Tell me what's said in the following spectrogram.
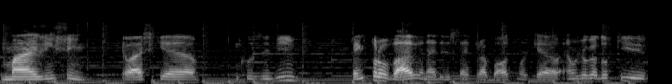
Mas, enfim, eu acho que é, inclusive, bem provável, né, dele sair para Baltimore, que é, é, um jogador que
